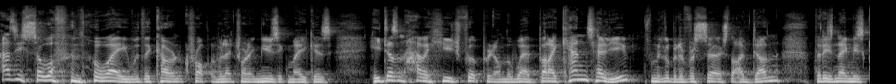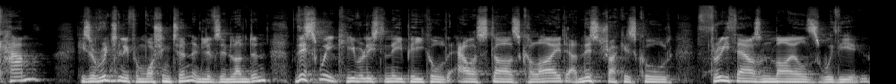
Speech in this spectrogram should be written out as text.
as is so often the way with the current crop of electronic music makers, he doesn't have a huge footprint on the web. But I can tell you from a little bit of research that I've done that his name is Cam. He's originally from Washington and lives in London. This week he released an EP called Our Stars Collide, and this track is called 3000 Miles with You.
